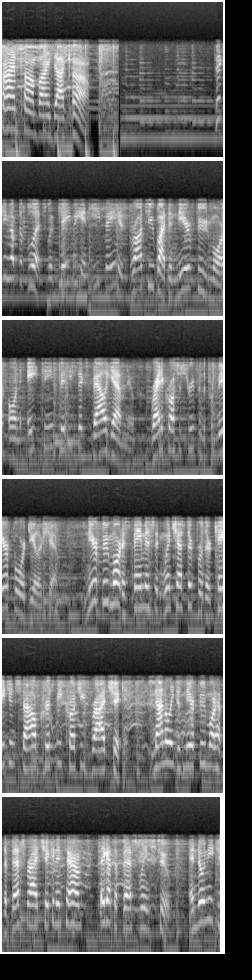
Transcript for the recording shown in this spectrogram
PrimeCombine.com. Picking up the Blitz with KB and E Fane is brought to you by the Near Food Mart on 1856 Valley Avenue, right across the street from the Premier Ford dealership. Near Food Mart is famous in Winchester for their Cajun style crispy, crunchy fried chicken. Not only does Near Food Mart have the best fried chicken in town, they got the best wings too. And no need to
